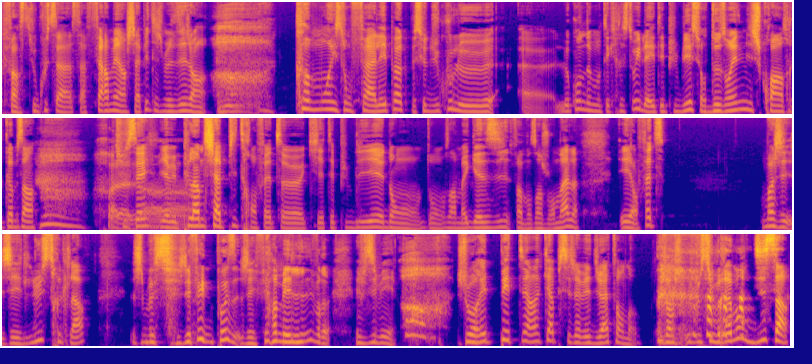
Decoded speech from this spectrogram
enfin du coup ça, ça fermait un chapitre et je me disais genre comment ils ont fait à l'époque parce que du coup le euh, le conte de Monte Cristo il a été publié sur deux ans et demi je crois un truc comme ça. Oh tu sais il y avait plein de chapitres en fait euh, qui étaient publiés dans, dans un magazine enfin dans un journal. Et en fait moi j'ai lu ce truc là je me suis j'ai fait une pause j'ai fermé le livre et je me suis dit mais oh, j'aurais pété un cap si j'avais dû attendre. Genre je, me suis vraiment dit ça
